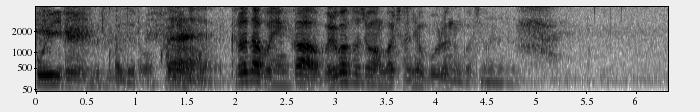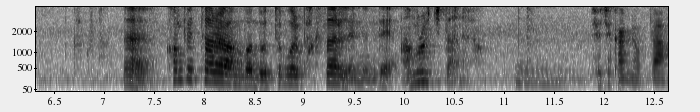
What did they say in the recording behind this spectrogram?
호의를 권리로. 네, 그러다 보니까 물건 소중한 걸 전혀 모르는 거죠. 음. 네, 컴퓨터를 한번 노트북을 박살을 냈는데 아무렇지도 않아요. 음. 죄책감이 없다.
